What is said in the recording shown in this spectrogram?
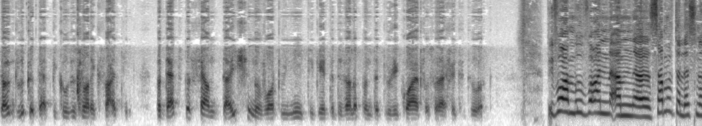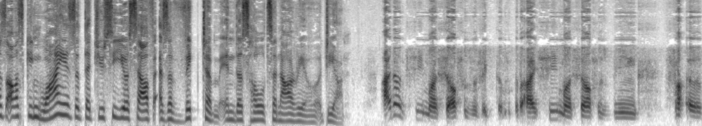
don't look at that because it's not exciting. But that's the foundation of what we need to get the development that we require for South Africa to work. Before I move on, um, uh, some of the listeners asking, why is it that you see yourself as a victim in this whole scenario, Deon? I don't see myself as a victim, but I see myself as being uh,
